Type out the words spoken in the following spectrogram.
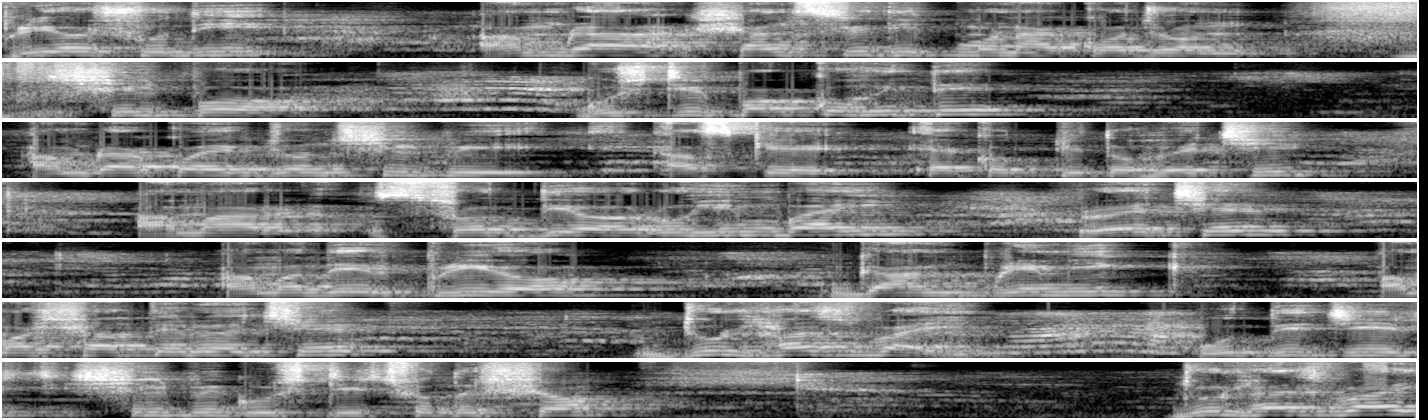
প্রিয় সুধী, আমরা সাংস্কৃতিক মনা কজন শিল্প গোষ্ঠীর পক্ষ হইতে আমরা কয়েকজন শিল্পী আজকে একত্রিত হয়েছি। আমার শ্রদ্ধেয় রহিম ভাই রয়েছে, আমাদের প্রিয় গান প্রেমিক আমার সাথে রয়েছে জুলহাস ভাই উদ্দিজির শিল্পী গোষ্ঠীর সদস্য। জুলহাস ভাই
